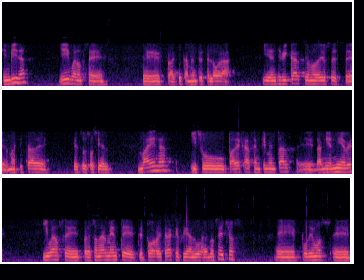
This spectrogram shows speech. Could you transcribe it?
sin vida y bueno, pues, prácticamente se logra identificar que uno de ellos es el magistrado Jesús Social Baena y su pareja sentimental, Daniel Nieves, y bueno, personalmente te puedo reiterar que fui al lugar de los hechos. Eh, pudimos eh,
